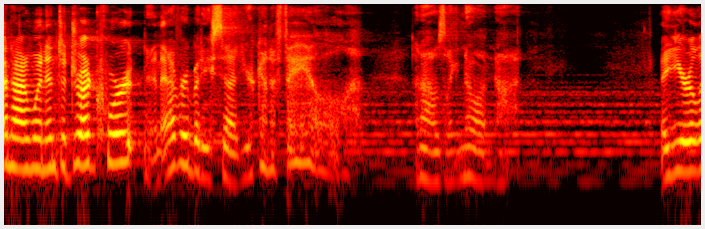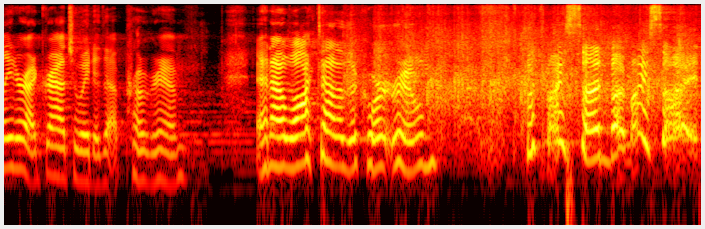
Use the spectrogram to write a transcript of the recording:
and I went into drug court, and everybody said, You're going to fail. And I was like, No, I'm not. A year later, I graduated that program, and I walked out of the courtroom with my son by my side.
